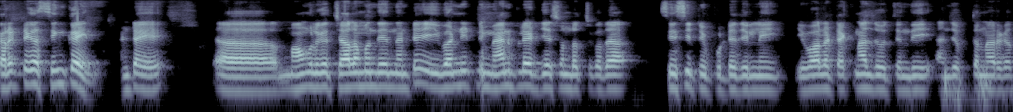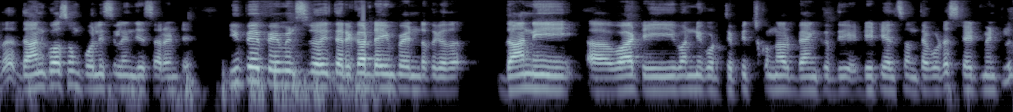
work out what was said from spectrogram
కరెక్ట్గా సింక్ అయింది. అంటే మామూలుగా చాలామంది ఏంటంటే ఇవన్నిటిని మ్యానిపులేట్ చేసి ఉండొచ్చు కదా సీసీటీవీ ఫుటేజీల్ని ఇవాళ టెక్నాలజీ వచ్చింది అని చెప్తున్నారు కదా దానికోసం పోలీసులు ఏం చేశారంటే యూపీఐ పేమెంట్స్లో అయితే రికార్డ్ అయిపోయి ఉండదు కదా దాన్ని వాటి ఇవన్నీ కూడా తెప్పించుకున్నారు బ్యాంక్ డీటెయిల్స్ అంతా కూడా స్టేట్మెంట్లు.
